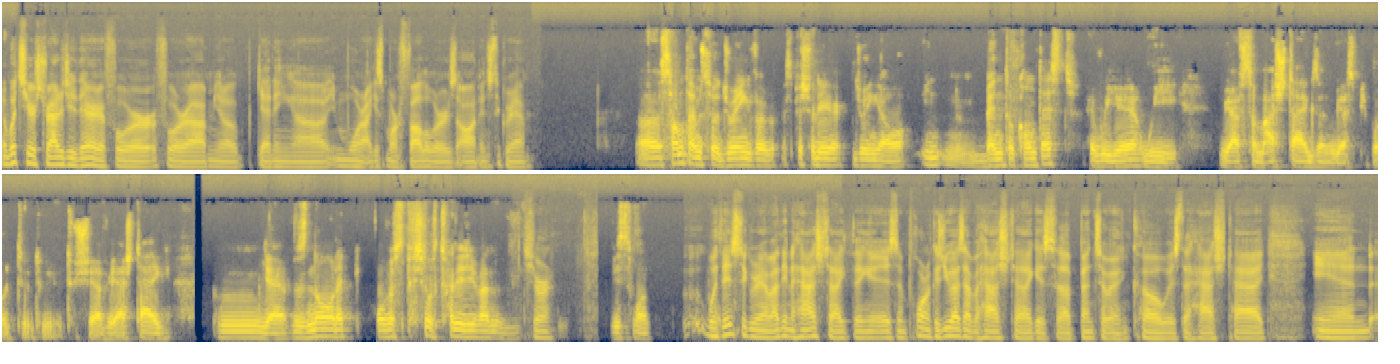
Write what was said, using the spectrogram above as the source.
And what's your strategy there for for um, you know getting uh, more I guess more followers on Instagram? Uh, sometimes so during the especially during our in, bento contest every year we we have some hashtags and we ask people to to, to share the hashtag. Um, yeah, there's no like over special strategy than sure this one. with Instagram, I think the hashtag thing is important because you guys have a hashtag. Is uh, Bento and Co. is the hashtag, and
